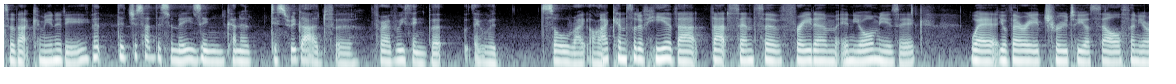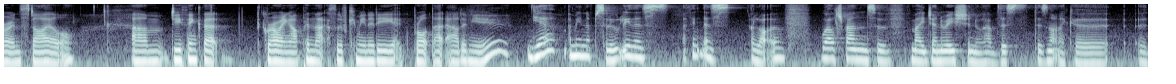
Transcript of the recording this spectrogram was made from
to that community. But they just had this amazing kind of disregard for, for everything, but they were so right on. I can sort of hear that that sense of freedom in your music, where you're very true to yourself and your own style. Um, do you think that growing up in that sort of community brought that out in you? Yeah, I mean, absolutely. There's, I think there's a lot of Welsh bands of my generation who have this. There's not like a, a,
